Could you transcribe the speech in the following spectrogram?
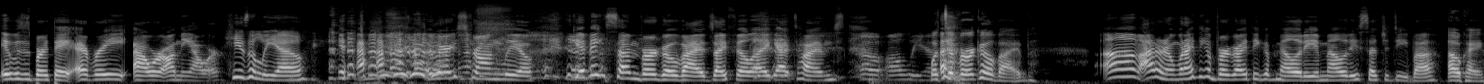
it was his birthday every hour on the hour. He's a Leo. a very strong Leo, giving some Virgo vibes. I feel like at times. Oh, all Leo. What's a Virgo vibe? Um, I don't know. When I think of Virgo, I think of Melody, and Melody's such a diva. Okay,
